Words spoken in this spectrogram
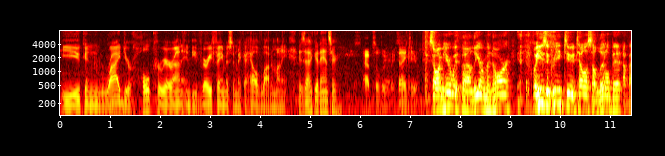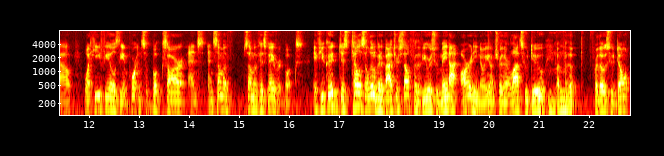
you can ride your whole career on and be very famous and make a hell of a lot of money. Is that a good answer? Absolutely. Thank you. So I'm here with uh, Lior Manor. Well, he's agreed to tell us a little bit about what he feels the importance of books are and, and some of some of his favorite books. If you could just tell us a little bit about yourself for the viewers who may not already know you. I'm sure there are lots who do, mm-hmm. but for the for those who don't,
